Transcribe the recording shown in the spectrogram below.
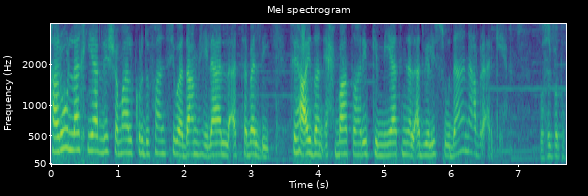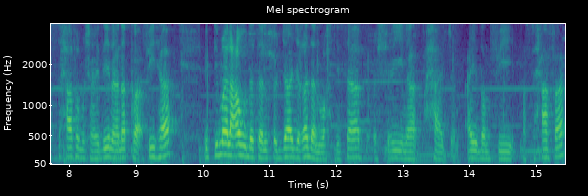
هارون لا خيار لشمال كردفان سوى دعم هلال التبلدي. فيها أيضا إحباط تهريب كميات من الأدوية للسودان عبر أركيه صحيفة الصحافة مشاهدينا نقرأ فيها اكتمال عودة الحجاج غدا واحتساب 20 حاجا. أيضا في الصحافة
